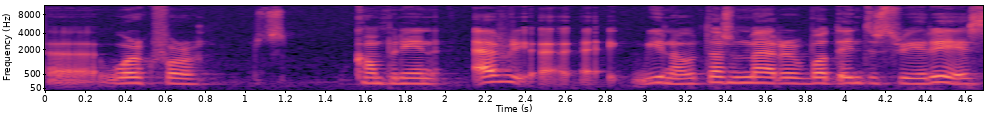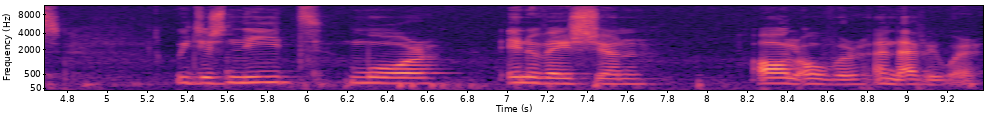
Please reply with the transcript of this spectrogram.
uh, work for company in every, uh, you know, it doesn't matter what industry it is. We just need more innovation all over and everywhere,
